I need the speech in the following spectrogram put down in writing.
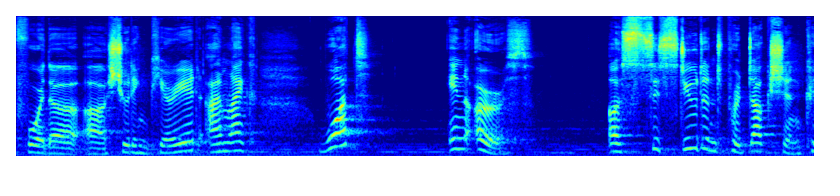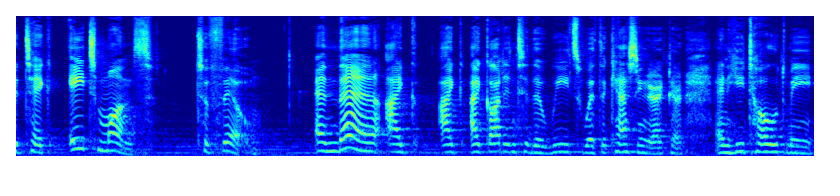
for the shooting period. I'm like, what in earth a student production could take eight months to film? And then I I got into the weeds with the casting director, and he told me,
